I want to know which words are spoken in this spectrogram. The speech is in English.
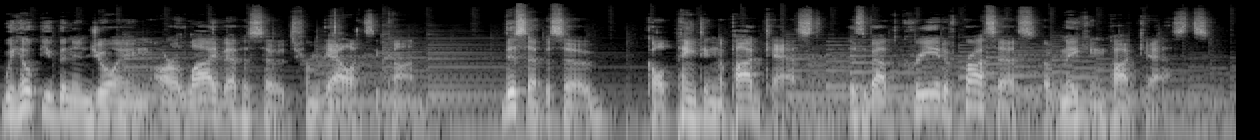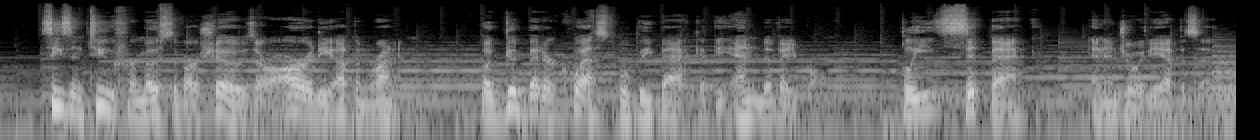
We hope you've been enjoying our live episodes from GalaxyCon. This episode, called Painting a Podcast, is about the creative process of making podcasts. Season 2 for most of our shows are already up and running, but Good Better Quest will be back at the end of April. Please sit back and enjoy the episode.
